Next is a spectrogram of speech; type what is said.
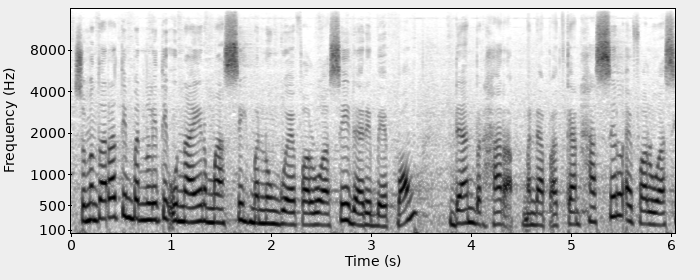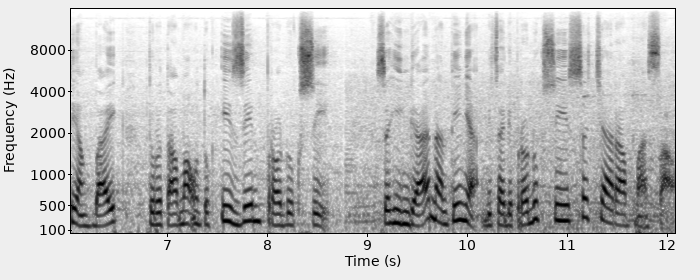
Sementara tim peneliti Unair masih menunggu evaluasi dari BPOM dan berharap mendapatkan hasil evaluasi yang baik, terutama untuk izin produksi, sehingga nantinya bisa diproduksi secara massal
